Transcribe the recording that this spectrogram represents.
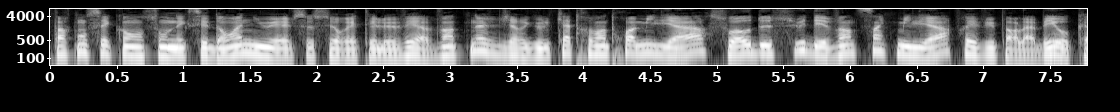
Par conséquent, son excédent annuel se serait élevé à 29,83 milliards soit au-dessus des 25 milliards prévus par la BOK.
